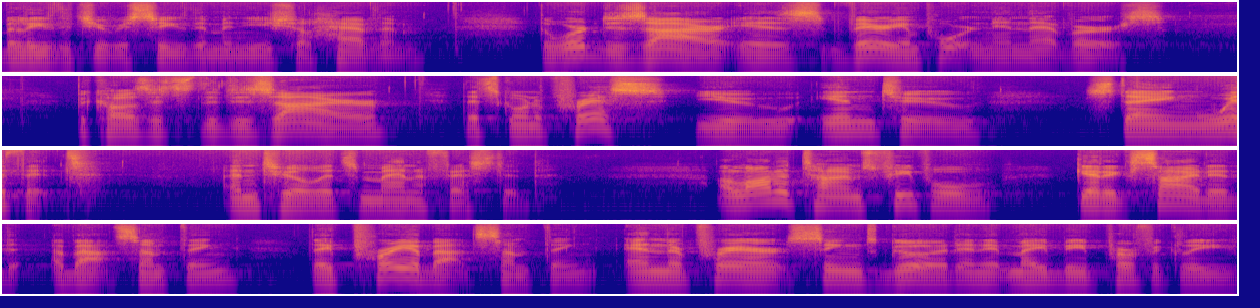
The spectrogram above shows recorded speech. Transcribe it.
believe that you receive them and ye shall have them. The word desire is very important in that verse because it's the desire that's going to press you into staying with it until it's manifested. A lot of times people get excited about something, they pray about something, and their prayer seems good and it may be perfectly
